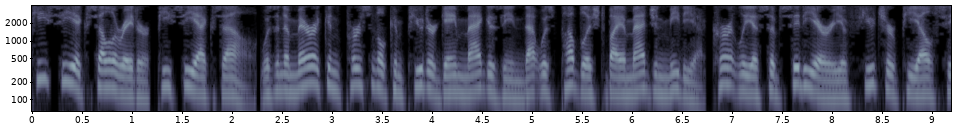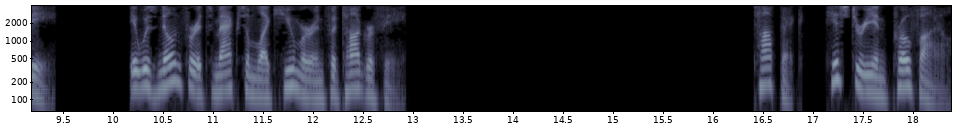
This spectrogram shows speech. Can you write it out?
PC Accelerator was an American personal computer game magazine that was published by Imagine Media currently a subsidiary of Future plc. It was known for its Maxim-like humor and photography. History and profile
